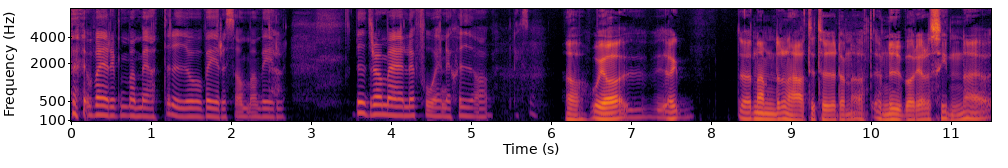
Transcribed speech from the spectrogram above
vad är det man mäter i och vad är det som man vill bidra med eller få energi av? Liksom. Ja, och jag, jag, jag nämnde den här attityden att en nybörjares sinne,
